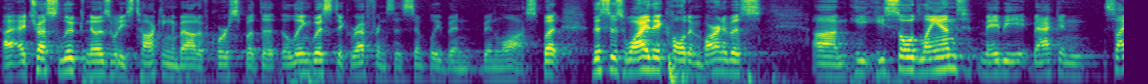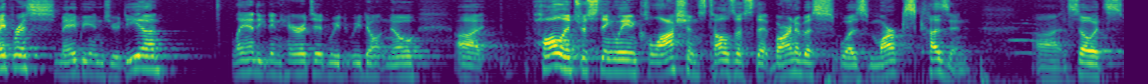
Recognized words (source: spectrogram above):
I, I, trust Luke knows what he's talking about, of course, but the, the linguistic reference has simply been, been lost. But this is why they called him Barnabas. Um, he, he sold land, maybe back in Cyprus, maybe in Judea. Land he'd inherited, we, we don't know. Uh, Paul, interestingly, in Colossians tells us that Barnabas was Mark's cousin. Uh, so it's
